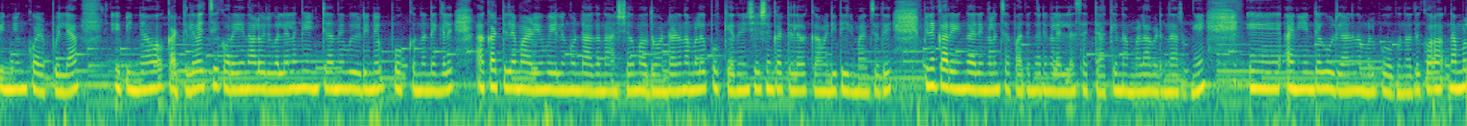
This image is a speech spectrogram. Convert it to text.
പിന്നെയും കുഴപ്പമില്ല. പിന്നെ കട്ടിൽ വെച്ച് കുറേ നാൾ ഒരു കൊല്ലം കഴിഞ്ഞിട്ടാണ് വീടിന് പൊക്കുന്നുണ്ടെങ്കിൽ ആ കട്ടിലെ മഴയും വെയിലും കൊണ്ടാകെ നാശവും. അതുകൊണ്ടാണ് നമ്മൾ പൊക്കിയതിന് ശേഷം കട്ടിൽ വെക്കാൻ വേണ്ടി തീരുമാനിച്ചത്. പിന്നെ കറിയും കാര്യങ്ങളും ചപ്പാത്തിയും കാര്യങ്ങളും എല്ലാം സെറ്റാക്കി നമ്മൾ അവിടെ നിന്ന് ഇറങ്ങി. അനിയന്റെ കൂടെയാണ് നമ്മൾ പോകുന്നത്. നമ്മൾ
